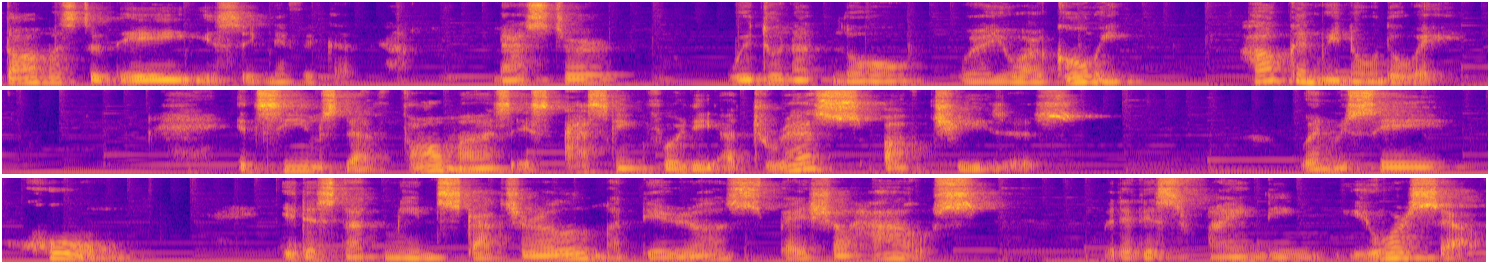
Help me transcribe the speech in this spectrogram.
Thomas today is significant. Master, we do not know where you are going. How can we know the way? It seems that Thomas is asking for the address of Jesus. When we say home, it does not mean structural, material, special house, but it is finding yourself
